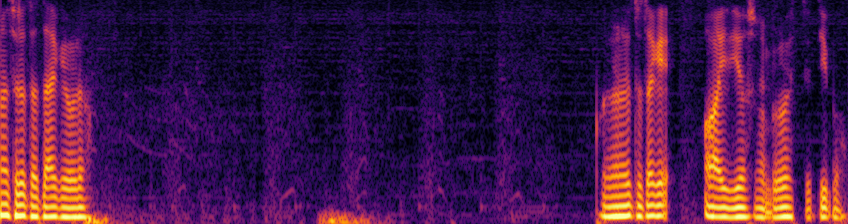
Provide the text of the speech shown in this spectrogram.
¿Por qué no hacer otro ataque, bro? ¿Por qué no hacer otro ataque? Ay, Dios, me pegó este tipo.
